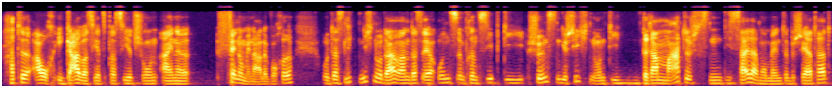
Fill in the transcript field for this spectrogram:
hatte auch, egal was jetzt passiert, schon eine phänomenale Woche. Und das liegt nicht nur daran, dass er uns im Prinzip die schönsten Geschichten und die dramatischsten Decider-Momente beschert hat,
